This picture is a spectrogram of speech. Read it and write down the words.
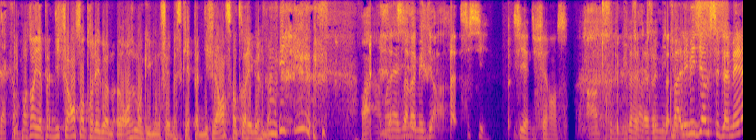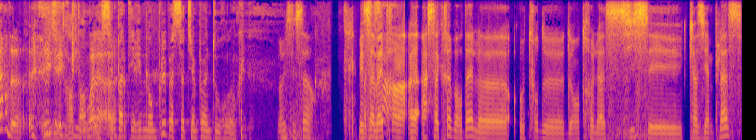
D'accord. et pourtant il n'y a pas de différence entre les gommes. Heureusement qu'ils l'ont fait parce qu'il n'y a pas de différence entre les gommes. Ouais, à mon avis, ça va les médias, Ah, si, si. Si, il y a une différence. entre les médias, entre les Bah, les médiums, c'est de la merde. et les ultra puis, tendres, voilà. c'est pas terrible non plus parce que ça tient pas un tour, donc. Oui, c'est ça. Mais Ah, ça va ça. être un, un- un sacré bordel euh, autour de, de entre la 6 et 15e place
